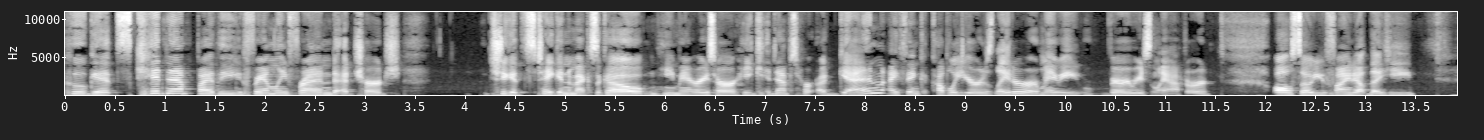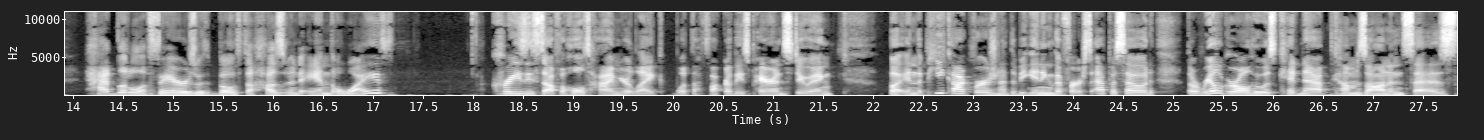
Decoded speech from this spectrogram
who gets kidnapped by the family friend at church. She gets taken to mexico. He marries her. He kidnaps her again i think a couple years later or maybe very recently after also you find out that he had little affairs with both the husband and the wife. Crazy stuff the whole time. You're like, what the fuck are these parents doing? But in the Peacock version, at the beginning of the first episode, the real girl who was kidnapped comes on and says,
